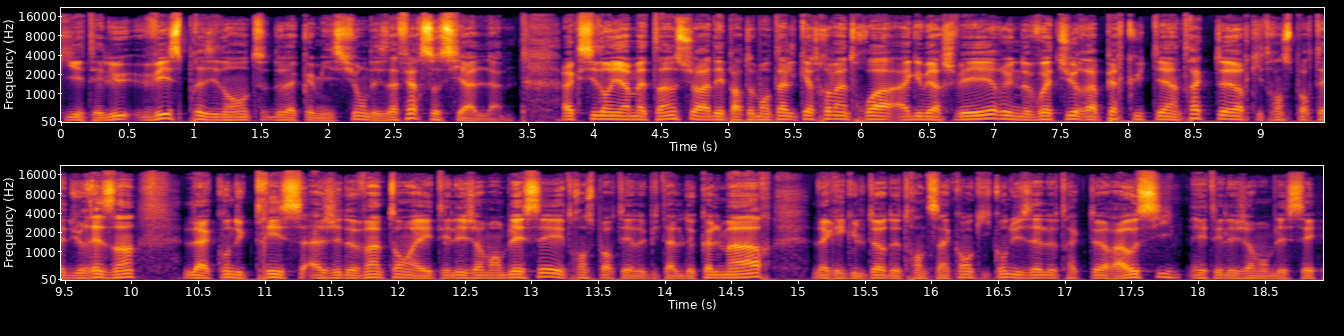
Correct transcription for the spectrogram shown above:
qui est élue vice-présidente de la commission des affaires sociales. Accident hier matin sur la départementale 83 à Guberschweir. Une voiture a percuté un tracteur qui transportait du raisin. La conductrice, âgée de 20 ans, a été légèrement blessée et transportée à l'hôpital de Colmar. L'agriculteur de 35 ans qui conduisait le tracteur a aussi été légèrement blessé.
